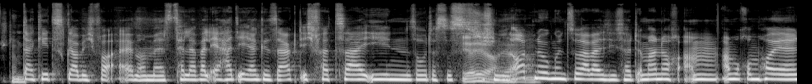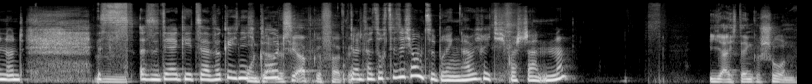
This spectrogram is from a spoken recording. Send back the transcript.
stimmt. da geht es, glaube ich, vor allem um Estella, weil er hat ihr ja gesagt, ich verzeih ihn, so, das ist Ja, schon in. Ordnung und so, aber sie ist halt immer noch am, am rumheulen und es, also der geht es ja wirklich nicht Mhm. Und gut. dann ist sie abgefackelt. Dann versucht sie sich umzubringen, habe ich richtig verstanden, ne? Ja, ich denke schon.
